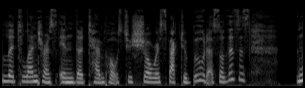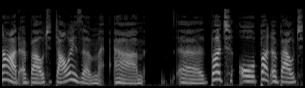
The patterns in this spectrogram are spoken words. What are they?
lit lanterns in the temples to show respect to Buddha. So this is not about Taoism, um, uh, but or but about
